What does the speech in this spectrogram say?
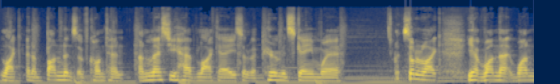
like an abundance of content, unless you have like a sort of a pyramid scheme where sort of like you have one that one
